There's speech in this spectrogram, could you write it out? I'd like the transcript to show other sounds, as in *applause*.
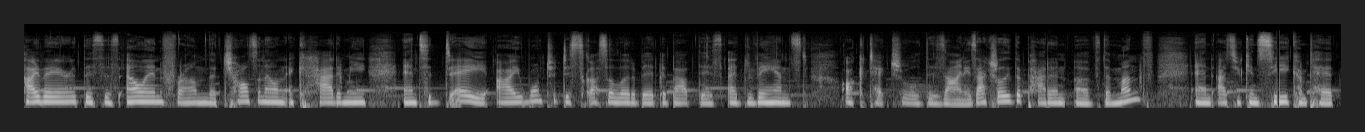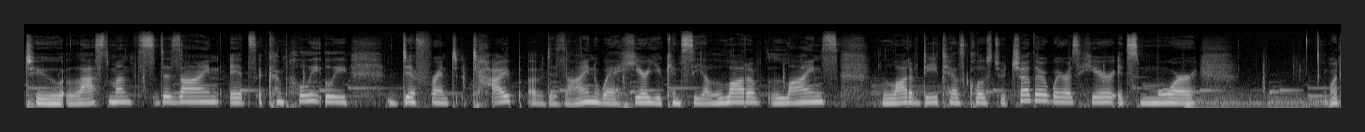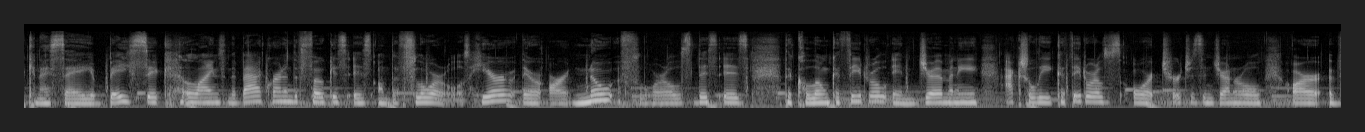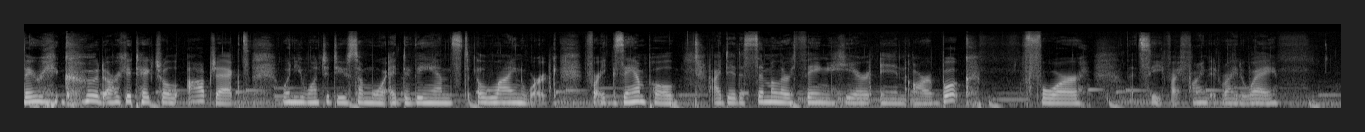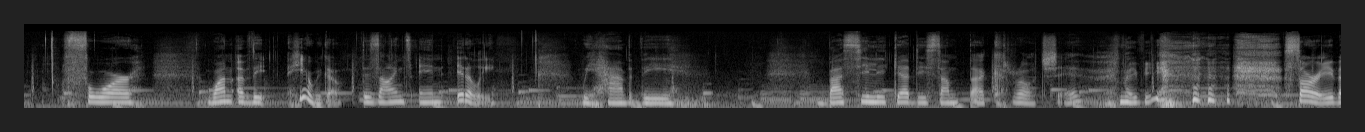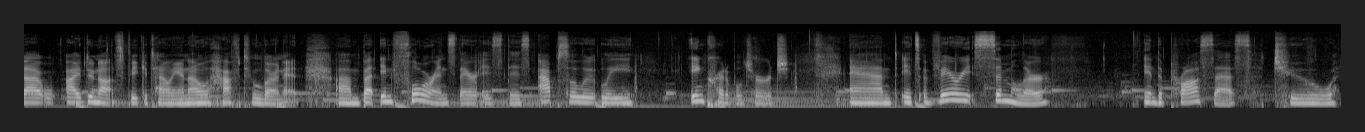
Hi there, this is Elin from the Charles and Elin Academy, and today I want to discuss a little bit about this advanced architectural design. It's actually the pattern of the month, and as you can see, compared to last month's design, it's a completely different type of design. Where here you can see a lot of lines, a lot of details close to each other, whereas here it's more what can I say, basic lines in the background, and the focus is on the florals. Here, there are no florals. This is the Cologne Cathedral in Germany. Actually, cathedrals or churches in general are very *laughs* good architectural objects when you want to do some more advanced line work. For example, I did a similar thing here in our book for, let's see if I find it right away, for one of the, here we go, designs in Italy. We have the Basilica di Santa Croce, *laughs* maybe. *laughs* Sorry that I do not speak Italian, I will have to learn it. Um, but in Florence, there is this absolutely incredible church, and it's very similar in the process to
